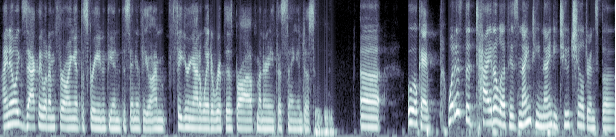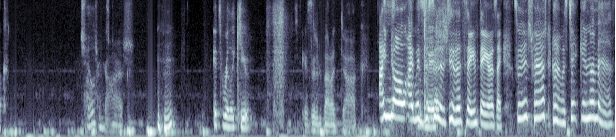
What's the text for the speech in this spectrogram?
I know exactly what I'm throwing at the screen at the end of this interview. I'm figuring out a way to rip this bra off from underneath this thing and just. Uh, ooh, okay. What is the title of his 1992 children's book? Children's Children. Gosh, Mm-hmm. It's really cute. is it about a duck? I know. I was just gonna do the same thing. I was like, swish trash. I was taking a meth.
